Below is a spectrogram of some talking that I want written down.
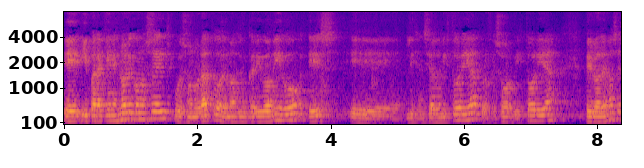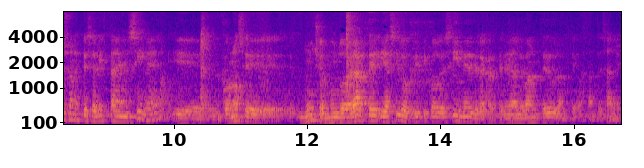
Eh, y para quienes no le conocéis, pues Honorato, además de un querido amigo, es eh, licenciado en Historia, profesor de Historia, pero además es un especialista en cine, conoce mucho el mundo del arte y ha sido crítico de cine de la cartelera Levante durante bastantes años.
